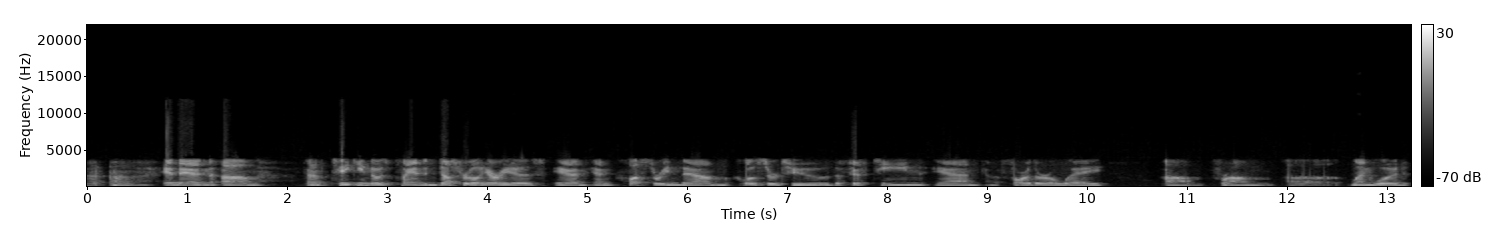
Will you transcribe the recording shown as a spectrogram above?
and then um, kind of taking those planned industrial areas and, and clustering them closer to the 15 and kind of farther away um, from uh, Lenwood,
